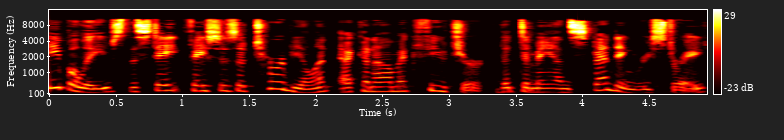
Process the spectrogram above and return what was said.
He believes the state faces a turbulent economic future that demands spending restraint,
